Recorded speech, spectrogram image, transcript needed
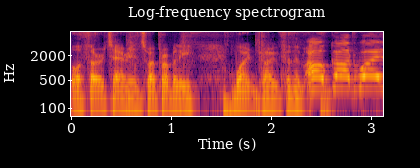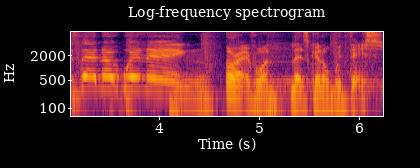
authoritarian, so I probably won't vote for them. Oh God, why is there no winning? All right, everyone, let's get on with this.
